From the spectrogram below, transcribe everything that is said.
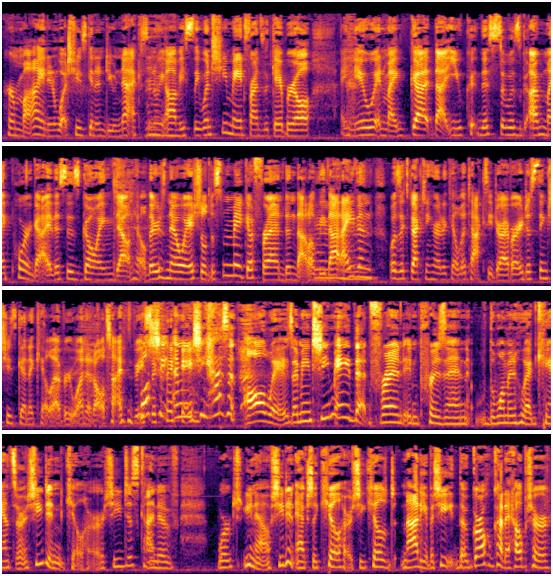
her mind and what she's going to do next. And we mm-hmm. obviously, when she made friends with Gabriel. I knew in my gut that you could. This was. I'm like, poor guy. This is going downhill. There's no way she'll just make a friend and that'll be that. I even mm. was expecting her to kill the taxi driver. I just think she's gonna kill everyone at all times. Basically, Well, she, I mean, she hasn't always. I mean, she made that friend in prison, the woman who had cancer, and she didn't kill her. She just kind of worked, you know, she didn't actually kill her. She killed Nadia, but she, the girl who kind of helped her,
